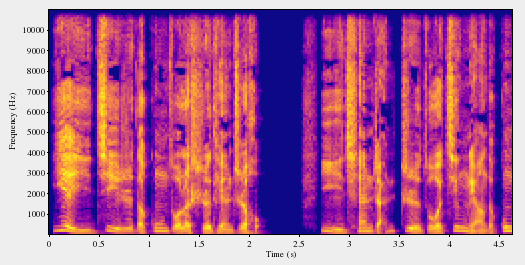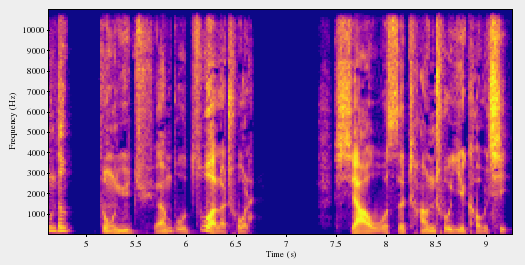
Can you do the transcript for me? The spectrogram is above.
夜以继日的工作了十天之后，一千盏制作精良的宫灯终于全部做了出来。夏无思长出一口气，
